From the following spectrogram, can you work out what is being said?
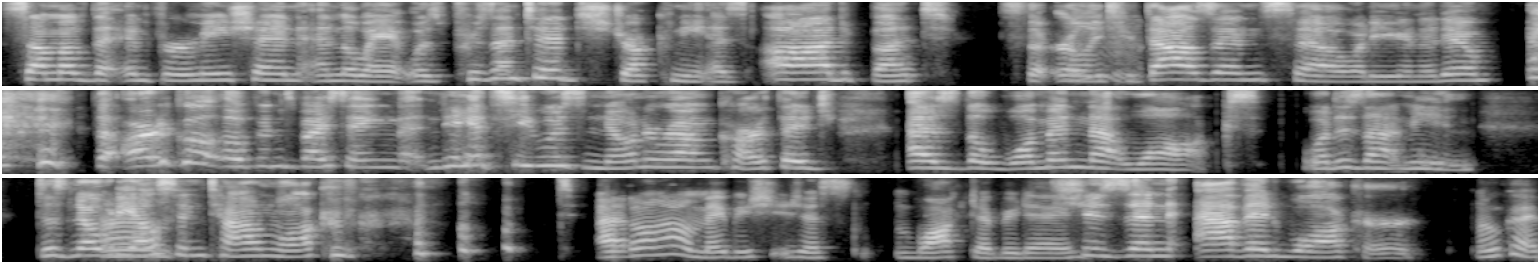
Some of the information and the way it was presented struck me as odd, but it's the early Mm. 2000s, so what are you going to do? the article opens by saying that Nancy was known around Carthage as the woman that walks. What does that mean? Does nobody Um, else in town walk around? I don't know. Maybe she just walked every day. She's an avid walker. okay.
